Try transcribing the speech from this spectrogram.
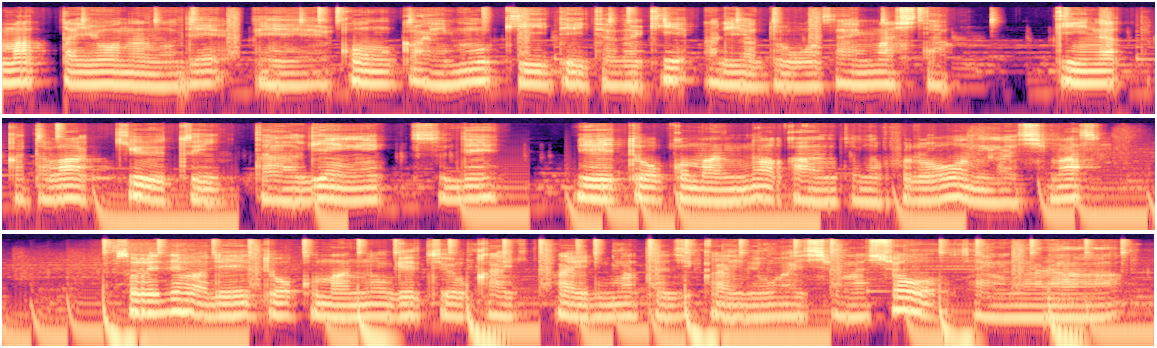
温まったようなので、えー、今回も聞いていただきありがとうございました。気になった方は旧 Twitter 現 X で冷凍コマンのアカウントのフォローをお願いします。それでは冷凍コマンの月曜会帰りまた次回でお会いしましょう。さようなら。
